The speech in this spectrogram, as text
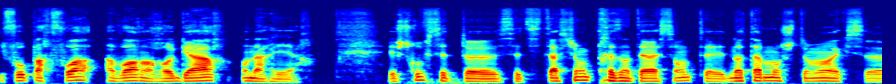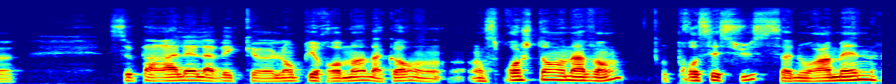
il faut parfois avoir un regard en arrière. Et je trouve cette, cette citation très intéressante, et notamment justement avec ce, parallèle avec l'Empire romain, d'accord, en, se projetant en avant, processus, ça nous ramène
